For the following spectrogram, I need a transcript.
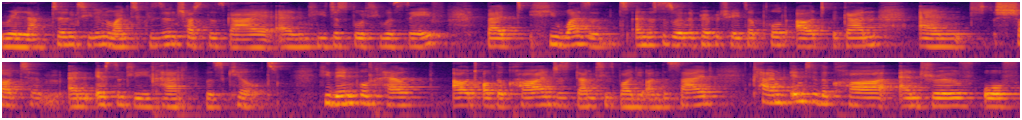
reluctant. He didn't want to because he didn't trust this guy and he just thought he was safe, but he wasn't. And this is when the perpetrator pulled out a gun and shot him, and instantly Gert was killed. He then pulled Gert out of the car and just dumped his body on the side, climbed into the car and drove off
